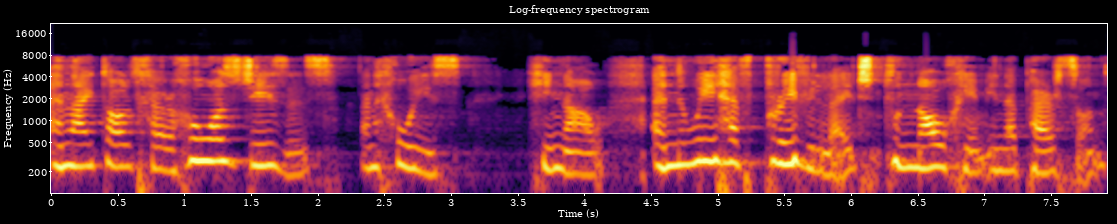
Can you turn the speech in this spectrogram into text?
And I told her, who was Jesus and who is he now? And we have privilege to know him in a person.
